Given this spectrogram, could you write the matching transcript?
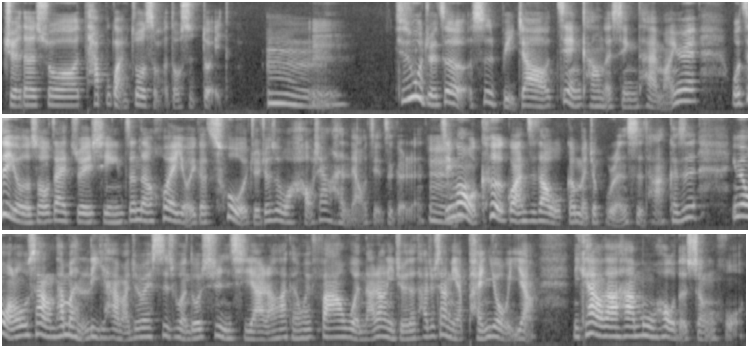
觉得说他不管做什么都是对的。嗯，嗯，其实我觉得这是比较健康的心态嘛，因为。我自己有的时候在追星，真的会有一个错觉，就是我好像很了解这个人，嗯、尽管我客观知道我根本就不认识他，可是因为网络上他们很厉害嘛，就会释出很多讯息啊，然后他可能会发文啊，让你觉得他就像你的朋友一样，你看到他他幕后的生活，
